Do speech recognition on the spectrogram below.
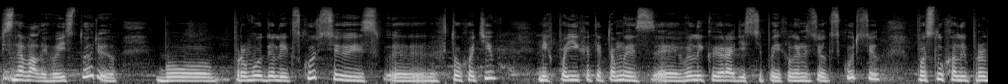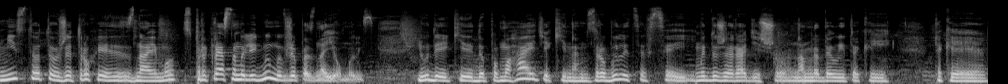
пізнавали його історію, бо проводили екскурсію. І е, хто хотів, міг поїхати. То ми з е, великою радістю поїхали на цю екскурсію, послухали про місто, то вже трохи знаємо. З прекрасними людьми ми вже познайомились. Люди, які допомагають, які нам зробили це все. І ми дуже раді, що нам надали такий, таке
